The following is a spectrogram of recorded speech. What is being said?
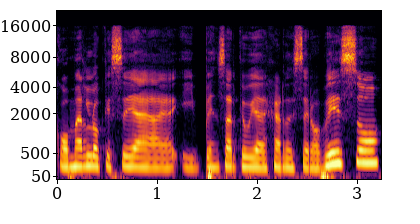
comer lo que sea y pensar que voy a dejar de ser obeso.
